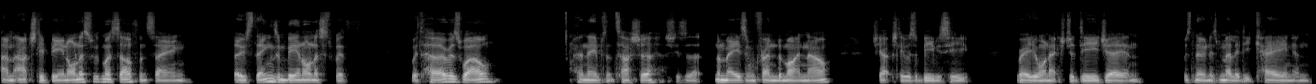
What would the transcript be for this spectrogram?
and actually being honest with myself and saying those things and being honest with with her as well. Her name's Natasha. She's an amazing friend of mine now. She actually was a BBC Radio 1Xtra DJ and was known as Melody Kane. And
